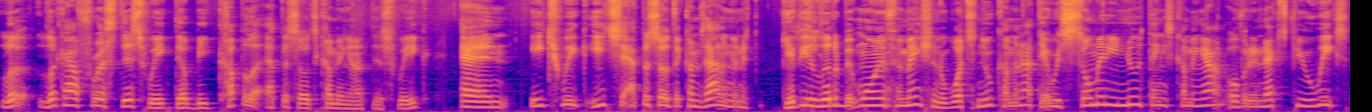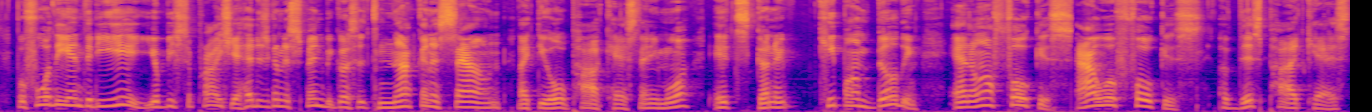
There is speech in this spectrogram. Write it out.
look, look out for us this week. There'll be a couple of episodes coming out this week. And each week, each episode that comes out, I'm going to give you a little bit more information of what's new coming out. There is so many new things coming out over the next few weeks. Before the end of the year, you'll be surprised. Your head is going to spin because it's not going to sound like the old podcast anymore. It's going to keep on building. And our focus, our focus of this podcast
